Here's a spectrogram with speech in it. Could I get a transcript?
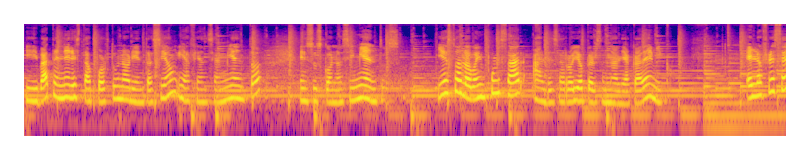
y va a tener esta oportuna orientación y afianzamiento en sus conocimientos. Y esto lo va a impulsar al desarrollo personal y académico. El ofrecer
